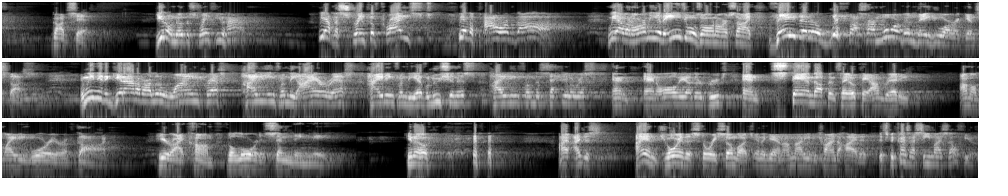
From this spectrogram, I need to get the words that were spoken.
God said. You don't know the strength you have. We have the strength of Christ. We have the power of God. We have an army of angels on our side. They that are with us are more than they who are against us. And we need to get out of our little wine press, hiding from the IRS, hiding from the evolutionists, hiding from the secularists and, and all the other groups, and stand up and say, okay, I'm ready. I'm a mighty warrior of God. Here I come. The Lord is sending me. You know, I, I just, I enjoy this story so much, and again, I'm not even trying to hide it. It's because I see myself here.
